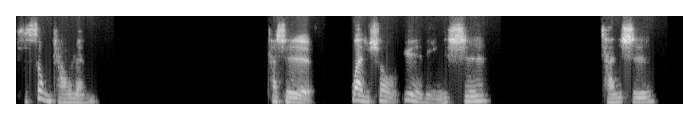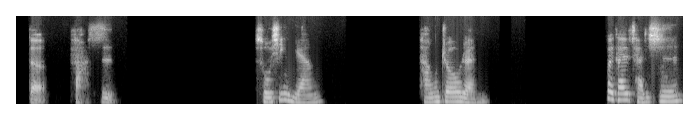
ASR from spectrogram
是宋朝人，他是万寿岳灵师禅师的。法嗣，俗姓杨，杭州人。慧开禅师，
